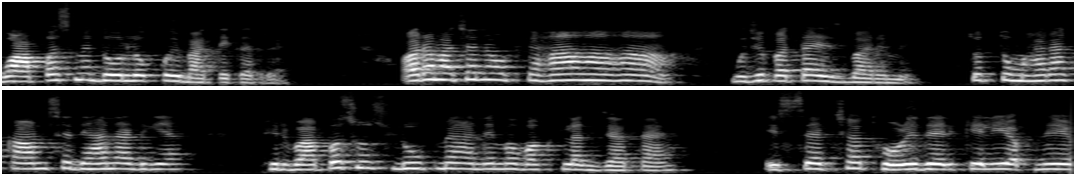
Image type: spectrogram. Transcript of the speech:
वो आपस में दो लोग कोई बातें कर रहे हैं और हम अचानक उठ के हाँ, हाँ, हाँ, मुझे पता है इस बारे में। तो तुम्हारा काम से ध्यान हट गया, फिर वापस उस लूप में आने में वक़्त लग जाता है। इससे अच्छा थोड़ी देर के लिए अपने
